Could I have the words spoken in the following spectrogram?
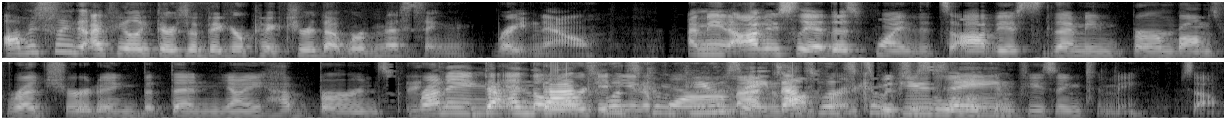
Obviously, I feel like there's a bigger picture that we're missing right now. I mean, obviously at this point it's obvious. That, I mean, Birnbaum's redshirting, but then now you have Burns running That- in the Oregon uniform confusing. at That's what's conference, which is a little confusing. confusing to me. So,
